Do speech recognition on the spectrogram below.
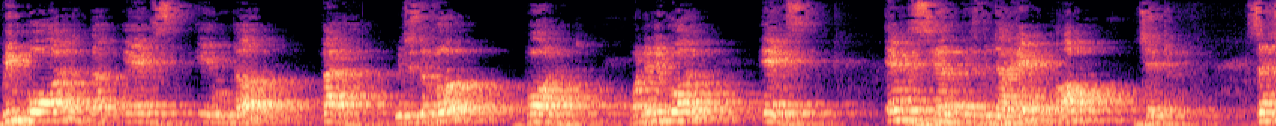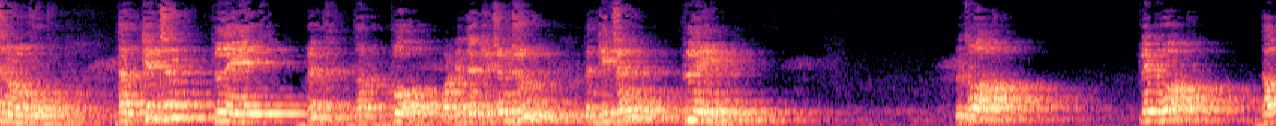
We boiled the eggs in the pan. Which is the verb? Boiled. What did you boil? eggs. Eggs here is the direct object. Sentence number four. The kitten played with the ball. What did the kitten do? The kitten played. With what? Played what? The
